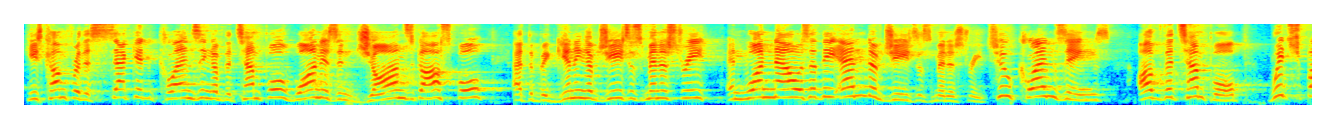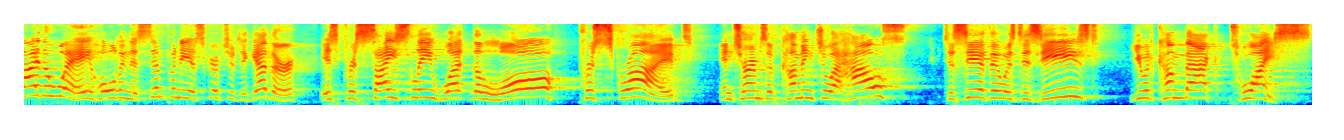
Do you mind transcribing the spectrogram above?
He's come for the second cleansing of the temple. One is in John's gospel at the beginning of Jesus' ministry, and one now is at the end of Jesus' ministry. Two cleansings of the temple, which, by the way, holding the symphony of Scripture together, is precisely what the law prescribed in terms of coming to a house to see if it was diseased. You would come back twice.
